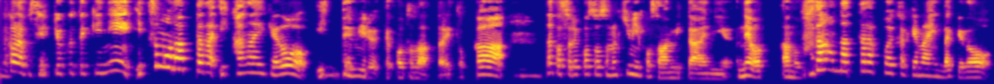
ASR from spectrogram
だからやっぱ積極的に、いつもだったら行かないけど、行ってみるってことだったりとか、なんかそれこそそのキミコさんみたいにね、あの、普段だったら声かけないんだけど、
